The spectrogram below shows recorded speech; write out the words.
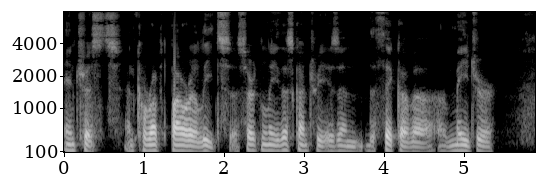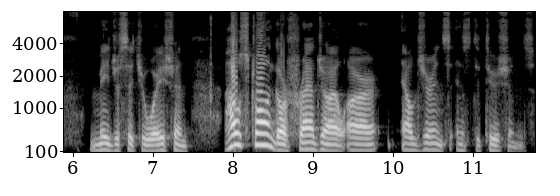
interests and corrupt power elites. Uh, certainly, this country is in the thick of a, a major, major situation. How strong or fragile are Algerians' institutions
